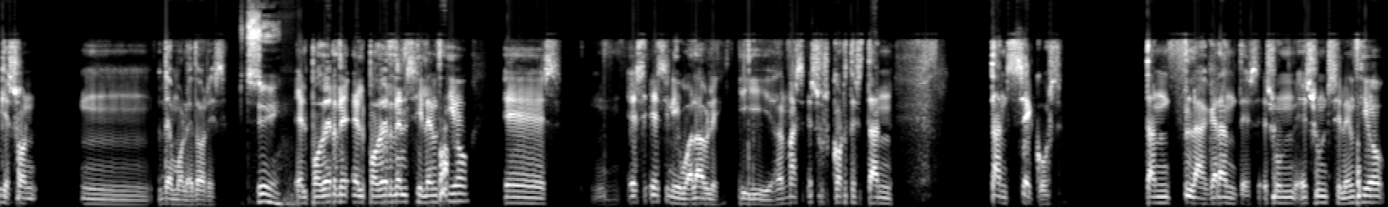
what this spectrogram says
que son mm, demoledores. Sí. El poder, el poder del silencio es, es, inigualable y además esos cortes tan, tan secos, tan flagrantes, es un, es un silencio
